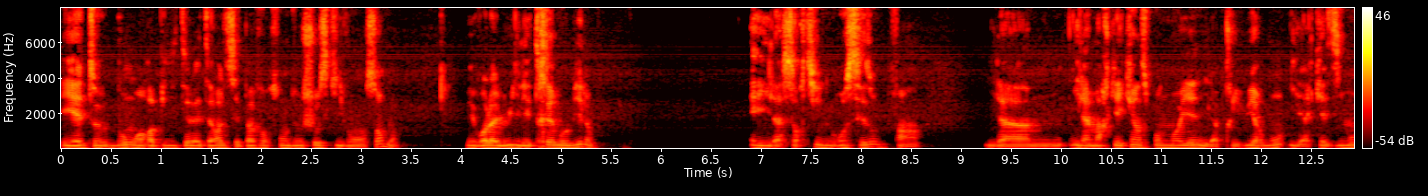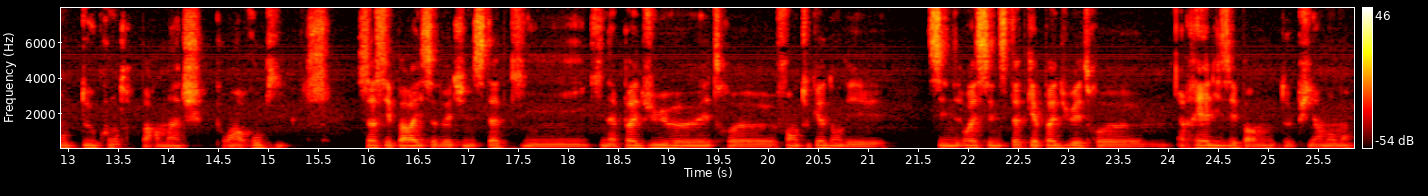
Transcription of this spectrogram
et être bon en rapidité latérale, c'est pas forcément deux choses qui vont ensemble. Mais voilà, lui, il est très mobile. Et il a sorti une grosse saison. Enfin, il a, marqué 15 points de moyenne, il a pris 8 rebonds, il a quasiment 2 contres par match pour un rookie. Ça, c'est pareil, ça doit être une stat qui, n'a pas dû euh, être. Euh, enfin, en tout cas, dans des. C'est une, ouais, une stat qui n'a pas dû être euh, réalisée pardon, depuis un moment.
